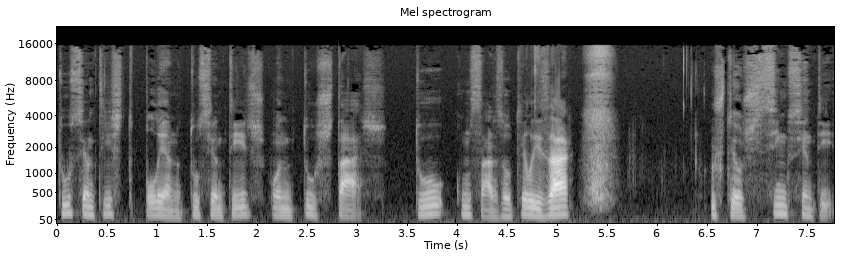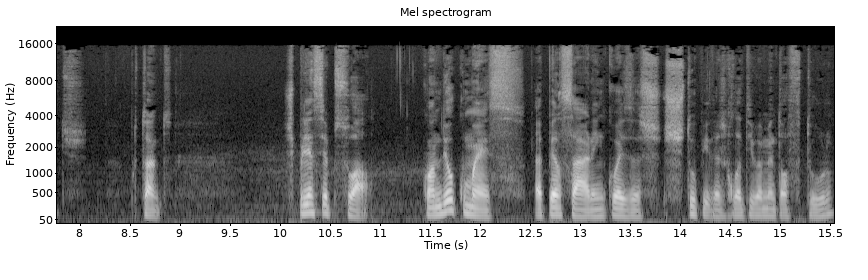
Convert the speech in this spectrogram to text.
tu sentiste pleno, tu sentires onde tu estás. Tu começares a utilizar os teus cinco sentidos. Portanto, experiência pessoal. Quando eu começo a pensar em coisas estúpidas relativamente ao futuro,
